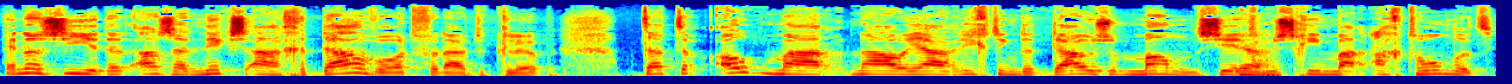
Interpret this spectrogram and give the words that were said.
En dan zie je dat als er niks aan gedaan wordt vanuit de club, dat er ook maar, nou ja, richting de duizend man zit, Ja. misschien maar 800.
